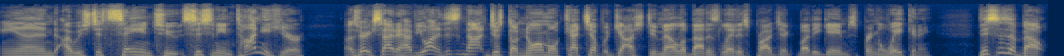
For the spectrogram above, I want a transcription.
And I was just saying to Sisanie and Tanya here, I was very excited to have you on. It. This is not just a normal catch up with Josh Duhamel about his latest project, Buddy Game Spring Awakening. This is about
